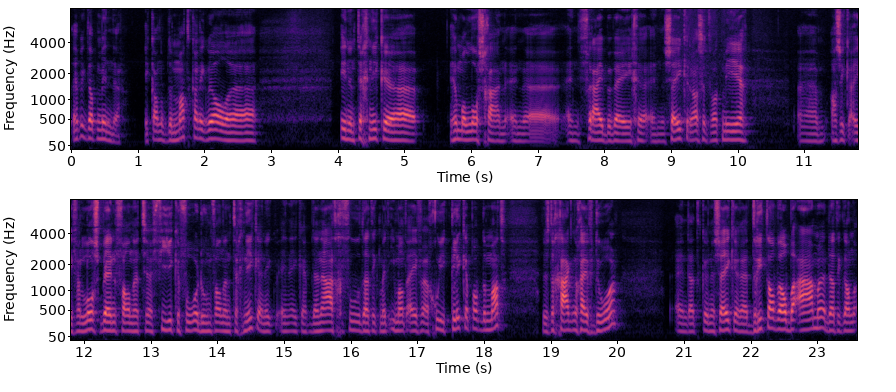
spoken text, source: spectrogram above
heb ik dat minder. Ik kan op de mat kan ik wel in een techniek helemaal losgaan en, en vrij bewegen. En zeker als het wat meer, ehm, als ik even los ben van het vier keer voordoen van een techniek. En ik, en ik heb daarna het gevoel dat ik met iemand even een goede klik heb op de mat. Dus dan ga ik nog even door. En dat kunnen zeker het drietal wel beamen, dat ik dan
